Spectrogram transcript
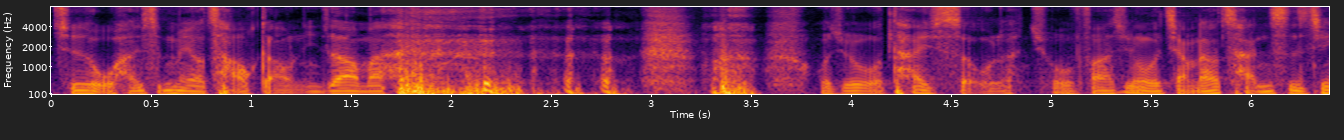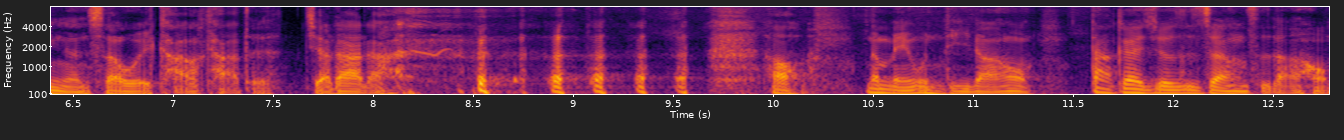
其实我还是没有草稿，你知道吗？我觉得我太熟了，就我发现我讲到蚕丝竟然稍微卡卡的，加大了。好，那没问题的哦，大概就是这样子的哈。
